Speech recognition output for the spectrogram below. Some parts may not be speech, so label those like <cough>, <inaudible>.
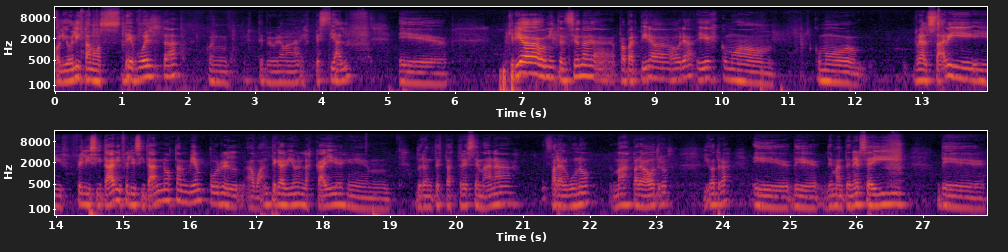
Oli Oli, estamos de vuelta con este programa especial. Eh, quería, mi intención para partir ahora es como, como realzar y, felicitar y felicitarnos también por el aguante que ha habido en las calles em, durante estas tres semanas, para algunos, más para otros y otras, eh, de, de mantenerse ahí, de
